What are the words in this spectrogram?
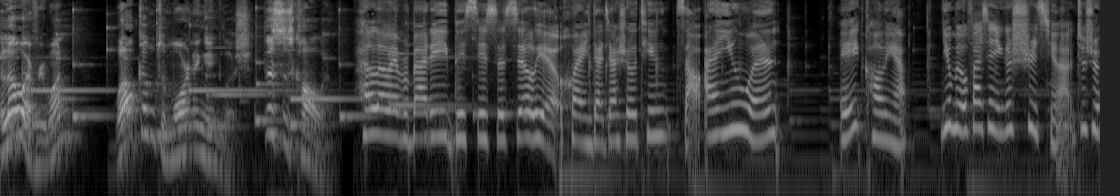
Hello, everyone. Welcome to Morning English. This is Colin. Hello, everybody. This is Cecilia. 欢迎大家收听早安英文。哎，Colin 啊，你有没有发现一个事情啊？就是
